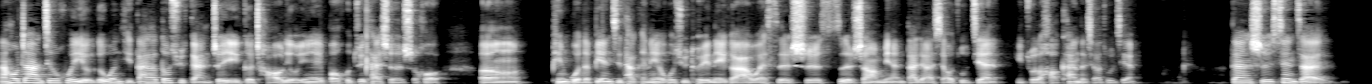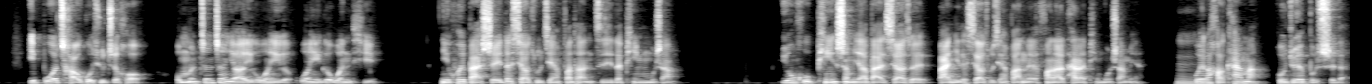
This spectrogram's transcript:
然后这样就会有一个问题，大家都去赶这一个潮流，因为包括最开始的时候，嗯。苹果的编辑他肯定也会去推那个 iOS 十四上面大家小组件你做的好看的小组件，但是现在一波潮过去之后，我们真正要一个问一个问一个问题：你会把谁的小组件放到你自己的屏幕上？用户凭什么要把小组把你的小组件放在放到他的屏幕上面？嗯，为了好看吗？我觉得不是的。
